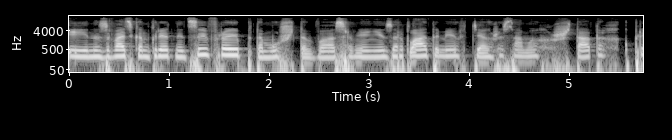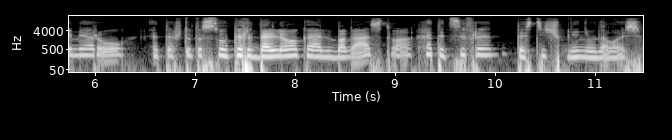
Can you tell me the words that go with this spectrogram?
и называть конкретные цифры, потому что в сравнении с зарплатами в тех же самых Штатах, к примеру, это что-то супер далекое от богатства. Этой цифры достичь мне не удалось.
